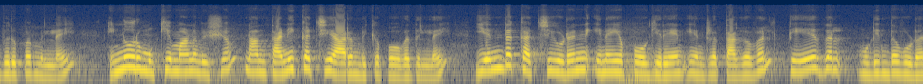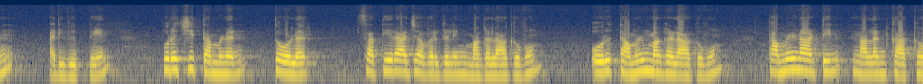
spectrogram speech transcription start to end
விருப்பமில்லை. இன்னொரு முக்கியமான விஷயம் நான் தனி கட்சி ஆரம்பிக்க போவதில்லை. எந்த கட்சியுடன் இணையப் போகிறேன் என்ற தகவல் தேர்தல் முடிந்தவுடன் அறிவிப்பேன். புரட்சி தமிழன் தோழர் சத்யராஜ் அவர்களின் மகளாகவும் ஒரு தமிழ் மகளாகவும் தமிழ்நாட்டின் நலன் காக்க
